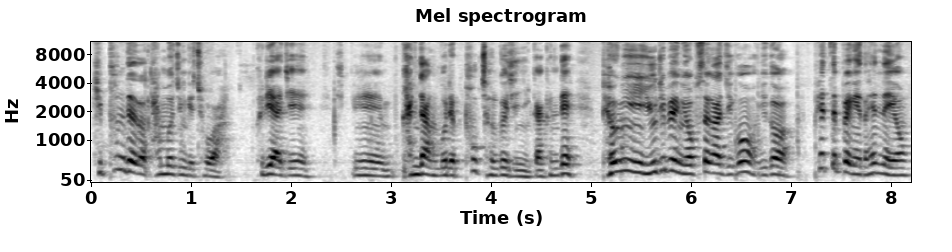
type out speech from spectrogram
깊은 데다 담아준 게 좋아. 그래야지 예, 간장 물에 푹 절거지니까. 근데 병이 유리병이 없어가지고 이거 페트병에다 했네요.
